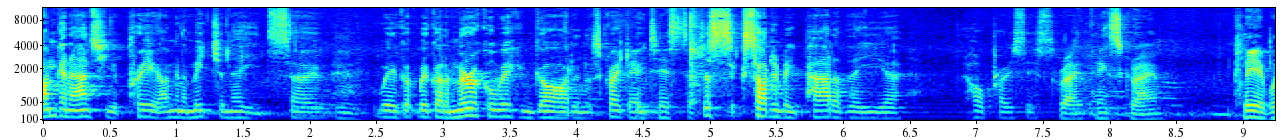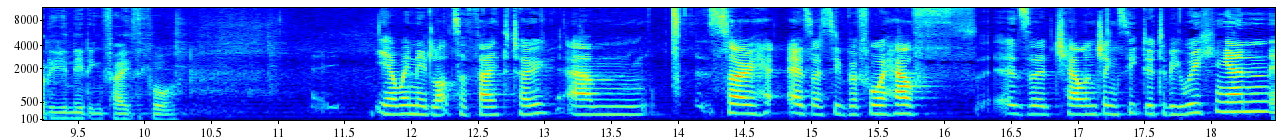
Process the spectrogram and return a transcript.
I'm going to answer your prayer. I'm going to meet your needs. So mm. we've, got, we've got a miracle working God, and it's great Fantastic. to be just excited to be part of the uh, whole process. Great. Thanks, Graham. Claire, what are you needing faith for? Yeah, we need lots of faith too. Um, so, as I said before, health is a challenging sector to be working in,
